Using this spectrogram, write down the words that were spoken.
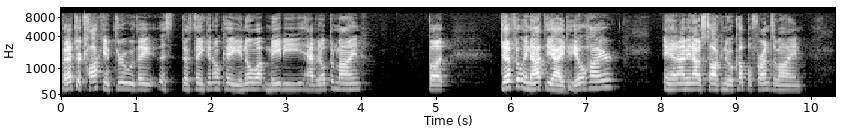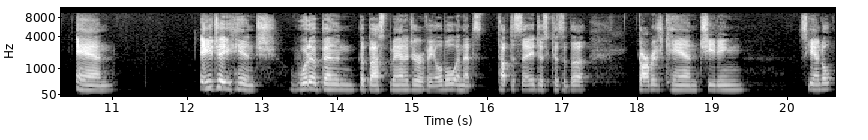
But after talking through, they they're thinking, okay, you know what? Maybe have an open mind, but definitely not the ideal hire. And I mean, I was talking to a couple friends of mine, and AJ Hinch would have been the best manager available, and that's tough to say just because of the garbage can cheating scandal.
